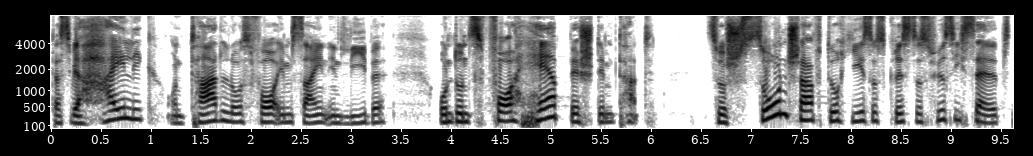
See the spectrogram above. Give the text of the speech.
dass wir heilig und tadellos vor ihm seien in Liebe und uns vorherbestimmt hat zur Sohnschaft durch Jesus Christus für sich selbst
